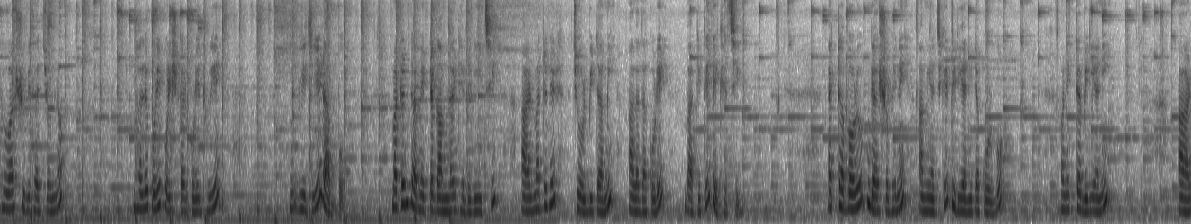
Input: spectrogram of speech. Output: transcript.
ধোয়ার সুবিধার জন্য। ভালো করে পরিষ্কার করে ধুয়ে ভিজিয়ে রাখব। মাটনটা আমি একটা গামলায় ঢেলে নিয়েছি আর মাটনের চর্বিটা আমি আলাদা করে বাটিতে রেখেছি। একটা বড় গ্যাস ওভেনে আমি আজকে বিরিয়ানিটা করব। অনেকটা বিরিয়ানি। আর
